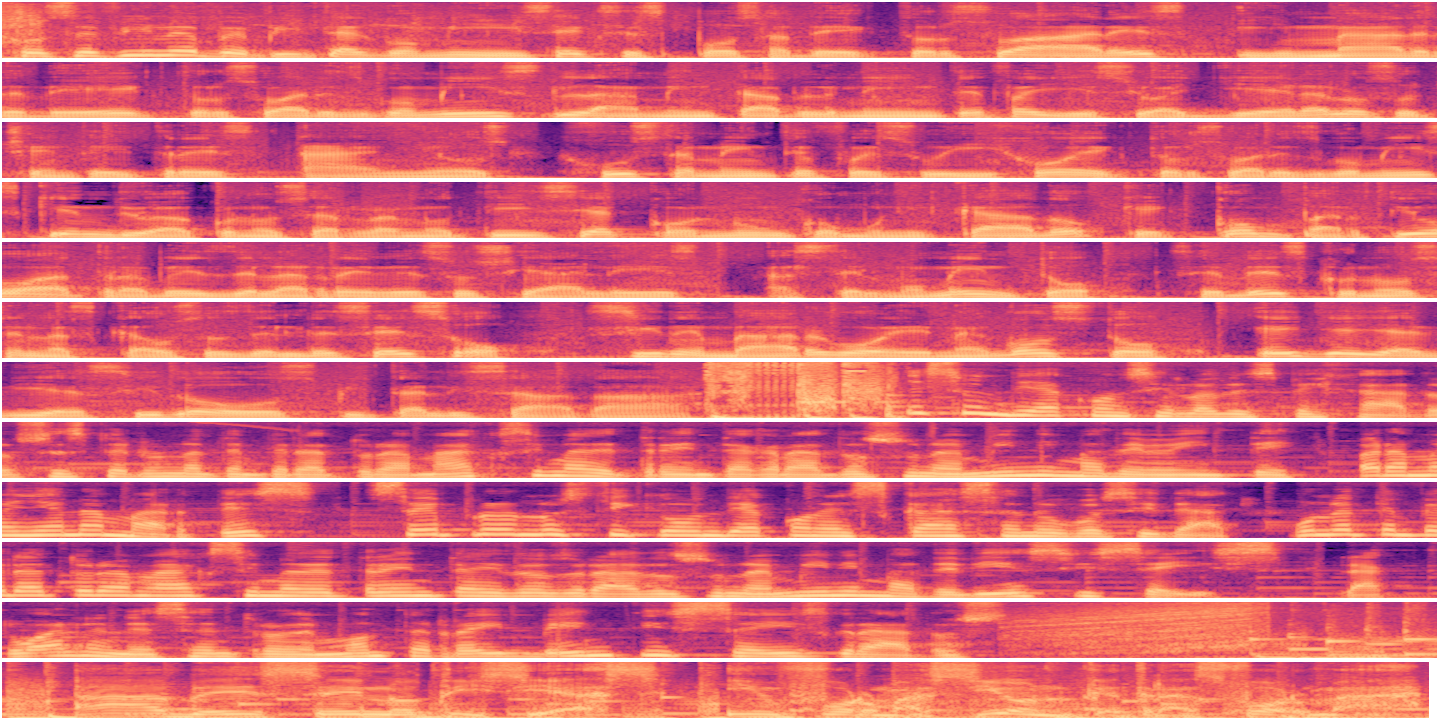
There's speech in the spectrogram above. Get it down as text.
Josefina Pepita Gomis, ex esposa de Héctor Suárez y madre de Héctor Suárez Gomis, lamentablemente falleció ayer a los 83 años. Justamente fue su hijo Héctor Suárez Gomis quien dio a conocer la noticia con un comunicado que compartió a través de las redes sociales. Hasta el momento se desconocen las causas del deceso. Sin embargo, en agosto ella ya había sido hospitalizada. Es un día con cielo despejado. Se espera una temperatura máxima de 30 grados, una mínima de 20. Para mañana martes se pronostica un día con escasa nubosidad. Una temperatura máxima de 32 grados, una mínima de 16. La actual en el centro de Monterrey, 26 grados. ABC Noticias. Información que transforma.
